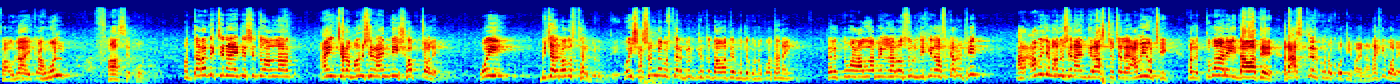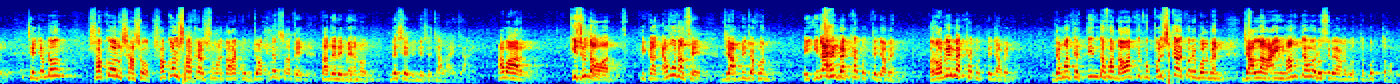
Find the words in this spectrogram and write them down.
ফাউলাইকা হুমুল ফাসিকুন। তারা দেখছে না, এই দেশে তো আল্লাহর আইন ছাড়া মানুষের আইন দিয়ে সব চলে। ওই বিচার ব্যবস্থার বিরুদ্ধে, ওই শাসন ব্যবস্থার বিরুদ্ধে তো দাওয়াতের মধ্যে কোনো কথা নাই। তাহলে তোমার আল্লাহ বিল্লাহ রসুল জিকির আজকারও ঠিক? আর আমি যে মানুষের আইন দিয়ে রাষ্ট্র চালাই, আমিও ঠিক। ফলে তোমার এই দাওয়াতে রাষ্ট্রের কোনো ক্ষতি হয় না, নাকি বলেন? সেই জন্য সকল শাসক, সকল সরকারের সময় তারা খুব যত্নের সাথে তাদের এই মেহনত দেশে বিদেশে চালায় যায়। আবার কিছু দাওয়াত ঠিক আছে এমন আছে যে আপনি যখন এই ইলাহের ব্যাখ্যা করতে যাবেন, রবের ব্যাখ্যা করতে যাবেন জামাতের তিন দফা দাওয়াতকে খুব পরিষ্কার করে বলবেন যে আল্লাহর আইন মানতে হবে, রসুলের আনুগত্য করতে হবে।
